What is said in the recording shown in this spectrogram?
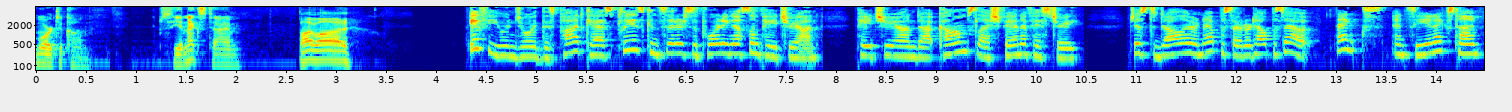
More to come. See you next time. Bye bye. If you enjoyed this podcast, please consider supporting us on Patreon. Patreon.com slash fan of history. Just a dollar an episode would help us out. Thanks, and see you next time.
